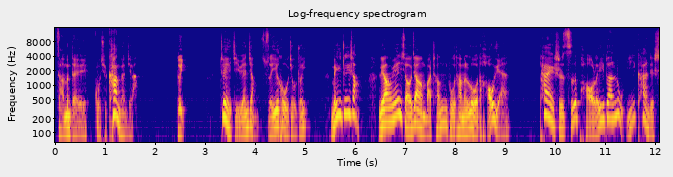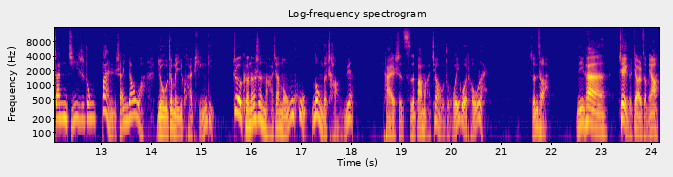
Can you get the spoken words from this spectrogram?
咱们得过去看看去啊。这几员将随后就追，没追上。两员小将把程普他们落得好远。太史慈跑了一段路，一看这山脊之中半山腰啊，有这么一块平地，这可能是哪家农户弄的场院。太史慈把马叫住，回过头来：“孙策，你看这个地儿怎么样？”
